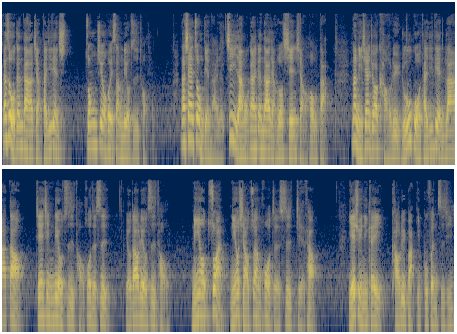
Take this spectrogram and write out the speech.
但是我跟大家讲，台积电终究会上六字头。那现在重点来了，既然我刚才跟大家讲说先小后大。那你现在就要考虑，如果台积电拉到接近六字头，或者是有到六字头，你有赚，你有小赚，或者是解套，也许你可以考虑把一部分资金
